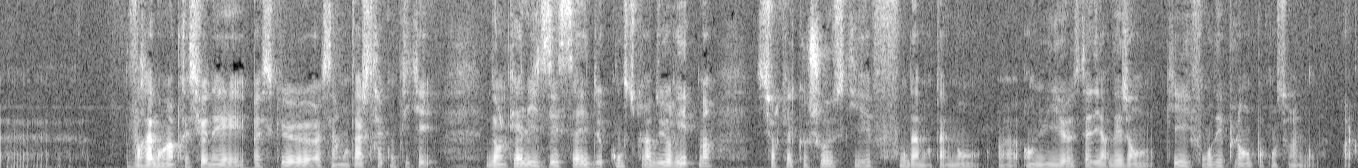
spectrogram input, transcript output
euh, vraiment impressionné, parce que euh, c'est un montage très compliqué, dans lequel ils essayent de construire du rythme sur quelque chose qui est fondamentalement euh, ennuyeux, c'est-à-dire des gens qui font des plans pour construire. Voilà.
